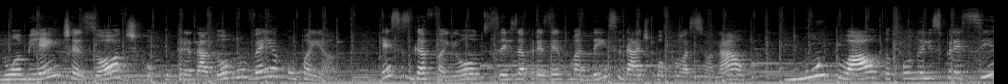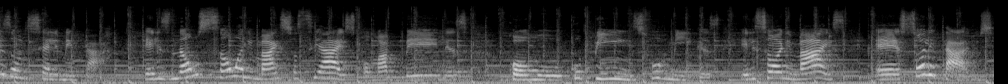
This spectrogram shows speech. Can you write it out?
no ambiente exótico, o predador não vem acompanhando. Esses gafanhotos, eles apresentam uma densidade populacional muito alta quando eles precisam de se alimentar. Eles não são animais sociais, como abelhas, como cupins, formigas. Eles são animais é, solitários.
